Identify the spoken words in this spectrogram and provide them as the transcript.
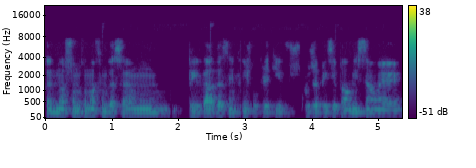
Portanto, nós somos uma fundação privada sem fins lucrativos, cuja principal missão é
